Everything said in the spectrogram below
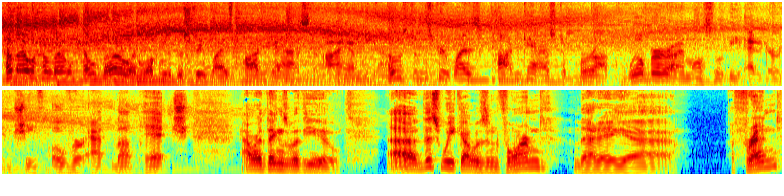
Hello, hello, hello, and welcome to the Streetwise Podcast. I am the host of the Streetwise Podcast, Brock Wilbur. I'm also the editor in chief over at The Pitch. How are things with you? Uh, this week I was informed that a, uh, a friend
